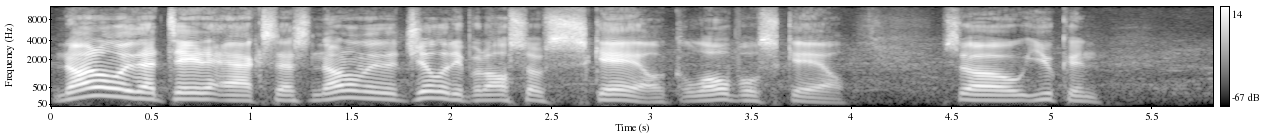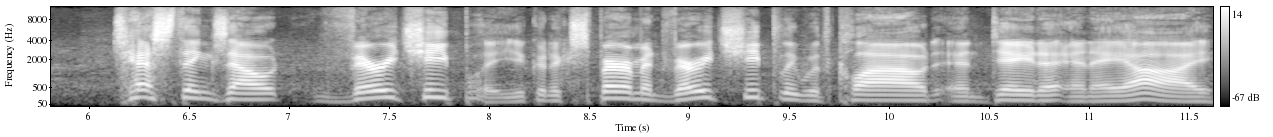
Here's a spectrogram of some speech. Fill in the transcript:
not only that data access, not only the agility, but also scale, global scale. So you can test things out very cheaply. You can experiment very cheaply with cloud and data and AI,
